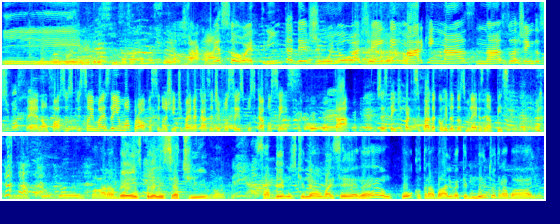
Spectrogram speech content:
A E contagem regressiva já começou. já começou. É 30 de junho. Agendem, marquem nas, nas agendas de vocês. É, não façam inscrição em mais nenhuma prova, senão a gente vai na casa de vocês buscar vocês, tá? Vocês têm que participar da Corrida das Mulheres na pista. Muito bom, parabéns pela iniciativa. Sabemos que não vai ser né, um pouco trabalho, vai ter muito trabalho.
